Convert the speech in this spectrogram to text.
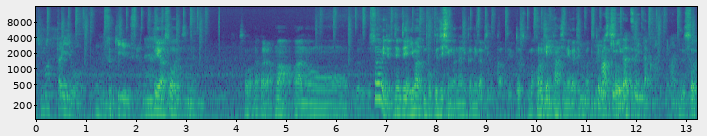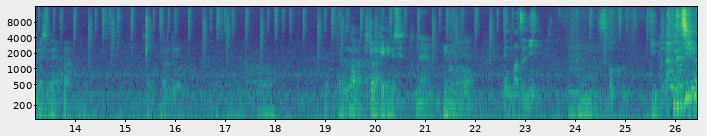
決まった以上んすっきりですよね。いやそうですね。そうだからまああのーそういう意味で全然今僕自身が何かネガティブかというと、まあ、この件に関してネガティブかというとまあ別に霧がついたかって感じそうですね。はい。そう。なんでそうただまあ貴重な経験ですよ。ね、うん。この年末にうん。すごくディープな話が。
